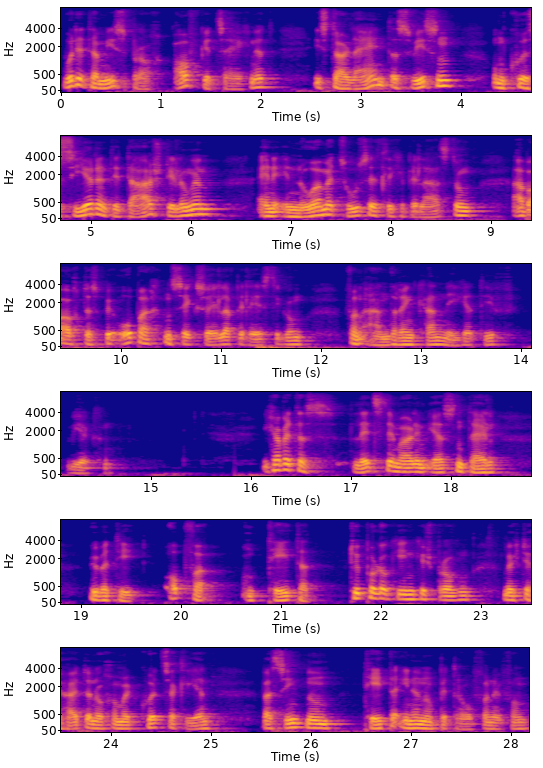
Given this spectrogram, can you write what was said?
Wurde der Missbrauch aufgezeichnet, ist allein das Wissen um kursierende Darstellungen eine enorme zusätzliche Belastung, aber auch das Beobachten sexueller Belästigung von anderen kann negativ wirken. Ich habe das letzte Mal im ersten Teil über die Opfer- und Täter-Typologien gesprochen, möchte heute noch einmal kurz erklären, was sind nun TäterInnen und Betroffene von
